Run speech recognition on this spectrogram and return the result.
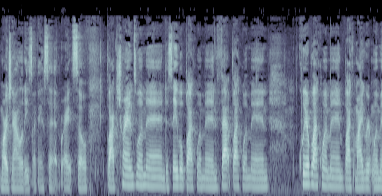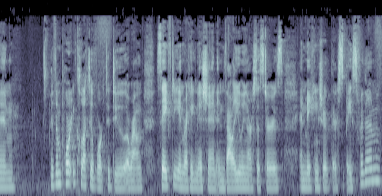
marginalities, like I said, right? So, Black trans women, disabled Black women, fat Black women, queer Black women, Black migrant women. We have important collective work to do around safety and recognition and valuing our sisters and making sure that there's space for them.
